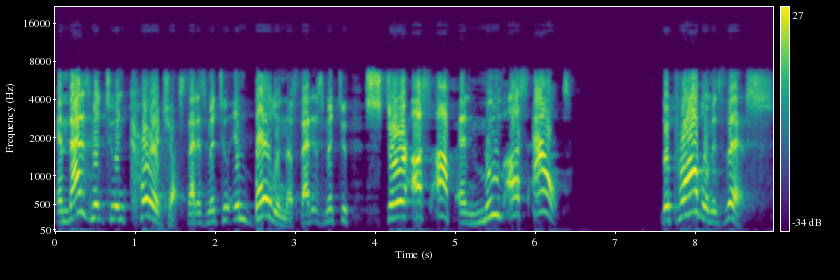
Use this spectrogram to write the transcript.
And that is meant to encourage us. That is meant to embolden us. That is meant to stir us up and move us out. The problem is this.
